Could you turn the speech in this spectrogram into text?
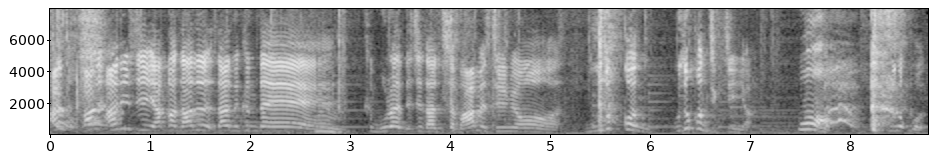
아니, 아니 아니지 약간 나는 나는 근데 음. 그 뭐라 해야 되지? 난 진짜 마음에 들면 무조건 무조건 직진이야 우와. 무조건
